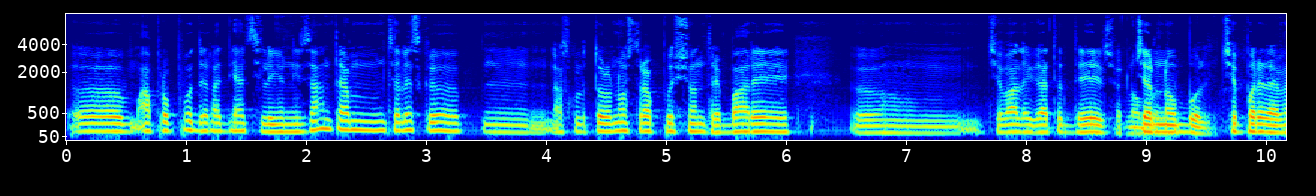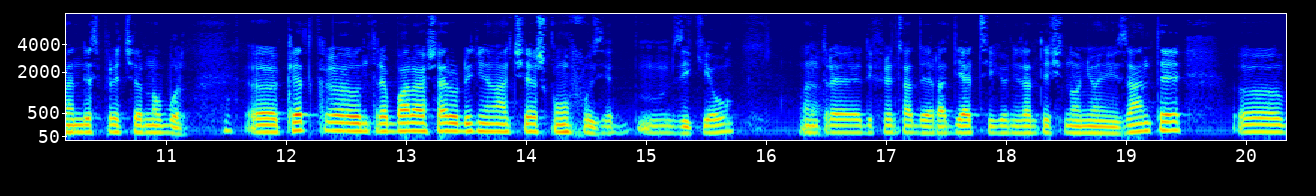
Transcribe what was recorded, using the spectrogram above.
Uh, apropo de radiațiile ionizante, am înțeles că um, ascultătorul nostru a pus și o întrebare um, ceva legată de Cernobâl. Cernobâl. Ce părere aveam despre Cernobâl? Uh, cred că întrebarea așa are origine în aceeași confuzie, zic eu, da. între diferența de radiații ionizante și non-ionizante uh,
